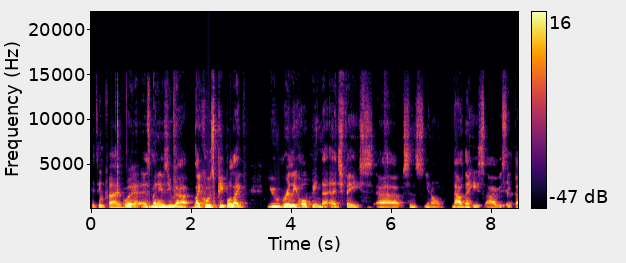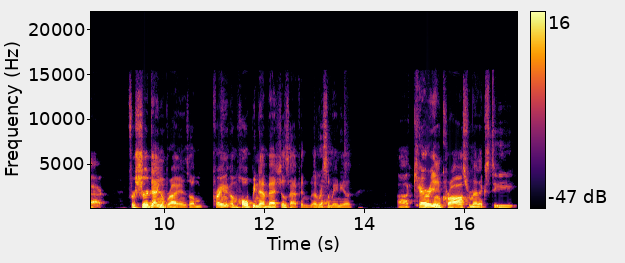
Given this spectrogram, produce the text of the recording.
You think five? Well, as many as you got. Like, who's people like you really hoping that Edge face? Uh, since you know now that he's obviously Yeah. back. For sure, Daniel Bryan. So I'm praying. I'm hoping that match does happen at Yeah. WrestleMania. Uh, and Kross from NXT.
